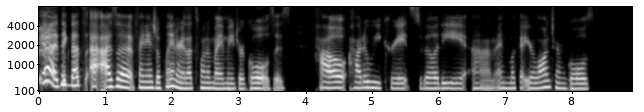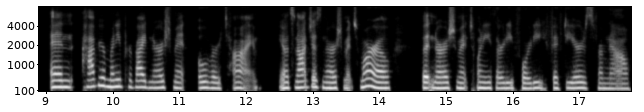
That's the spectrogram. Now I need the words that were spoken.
yeah, I think that's as a financial planner, that's one of my major goals is how how do we create stability um, and look at your long-term goals and have your money provide nourishment over time. You know, it's not just nourishment tomorrow, but nourishment 20, 30, 40, 50 years from now,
